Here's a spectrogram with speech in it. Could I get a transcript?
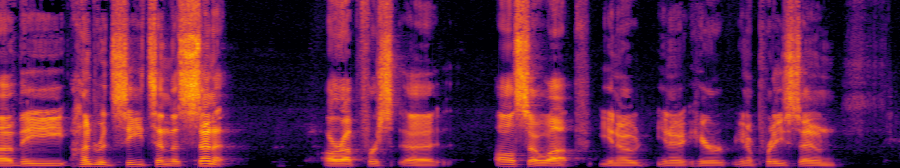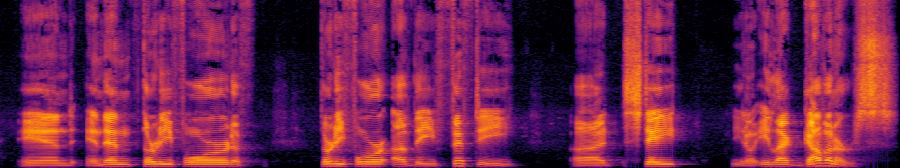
of the 100 seats in the Senate are up for uh, also up, you know, you know here, you know, pretty soon. And and then 34 to 34 of the 50 uh, state, you know, elect governors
